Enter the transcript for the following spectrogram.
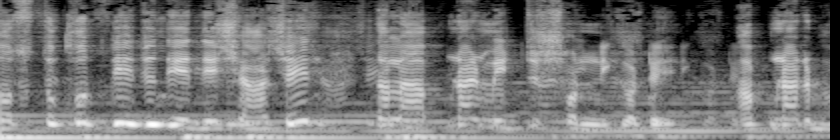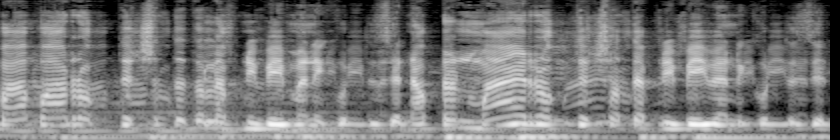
দস্তখত দিয়ে যদি এ দেশে আসেন, তাহলে আপনার মৃত্যুর সন্নিকটে। আপনার বাবা রক্তের সাথে তাহলে আপনি বেইমানি করতেছেন। আপনার মায়ের রক্তের সাথে আপনি বেইমানি করতেছেন।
